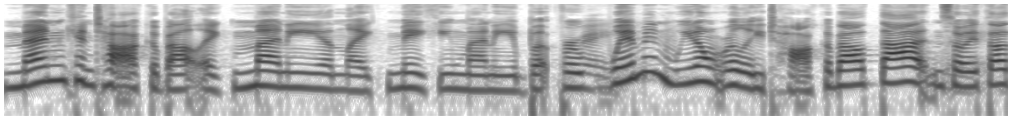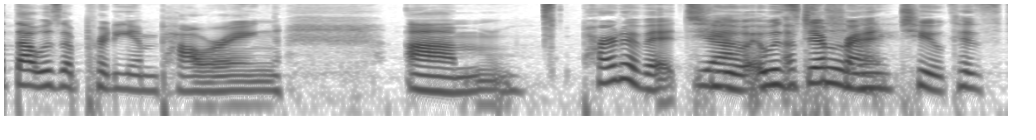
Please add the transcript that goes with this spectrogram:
men can talk about like money and like making money, but for Right. women, we don't really talk about that. And so I thought that was a pretty empowering um, part of it too. Yeah, it was absolutely. different too because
